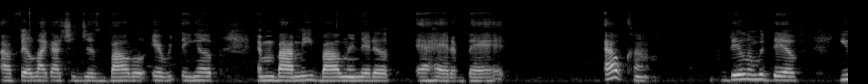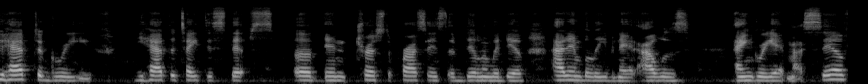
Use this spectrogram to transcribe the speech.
I felt like I should just bottle everything up, and by me bottling it up, I had a bad outcome. Dealing with death, you have to grieve. You have to take the steps of and trust the process of dealing with death. I didn't believe in that. I was angry at myself.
